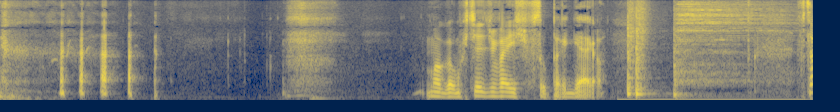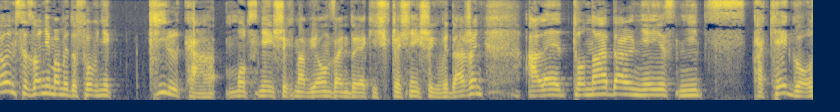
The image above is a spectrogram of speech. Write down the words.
mogą chcieć wejść w Supergirl. W całym sezonie mamy dosłownie kilka mocniejszych nawiązań do jakichś wcześniejszych wydarzeń, ale to nadal nie jest nic takiego,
